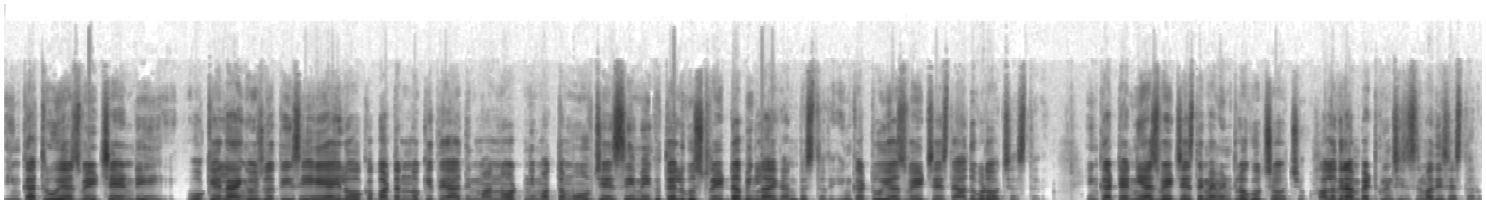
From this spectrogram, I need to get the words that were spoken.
ఇంకా టూ ఇయర్స్ వెయిట్ చేయండి. ఒకే లాంగ్వేజ్లో తీసి ఏఐలో ఒక బటన్ నొక్కితే అది మా నోట్ని మొత్తం మూవ్ చేసి మీకు తెలుగు స్ట్రైట్ డబ్బింగ్ లాగా కనిపిస్తుంది. ఇంకా టూ ఇయర్స్ వెయిట్ చేస్తే అది కూడా వచ్చేస్తుంది. ఇంకా టెన్ ఇయర్స్ వెయిట్ చేస్తే మేము ఇంట్లో కూర్చోవచ్చు. హాలోగ్రామ్ పెట్టుకుని సినిమా తీసేస్తారు.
